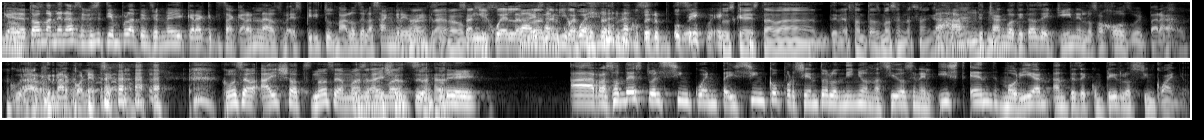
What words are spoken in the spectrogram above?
Que No, de todas pues, maneras, en ese tiempo la atención médica era que te sacaran los espíritus malos de la sangre, güey. claro. Sanguijuelas, Ay, ¿no? En el cuerpo. sanguijuela. En el cuerpo, güey. Sí, güey. Pues que estaban, tenías fantasmas en la sangre. Ajá, güey. te echan gotitas de gin en los ojos, güey, para Ah, curar narcolepsia. ¿Cómo se llama? Eye shots, ¿no? Se llaman. Eye shots, ajá. Sí. A razón de esto, el 55% de los niños nacidos en el East End morían antes de cumplir los 5 años.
